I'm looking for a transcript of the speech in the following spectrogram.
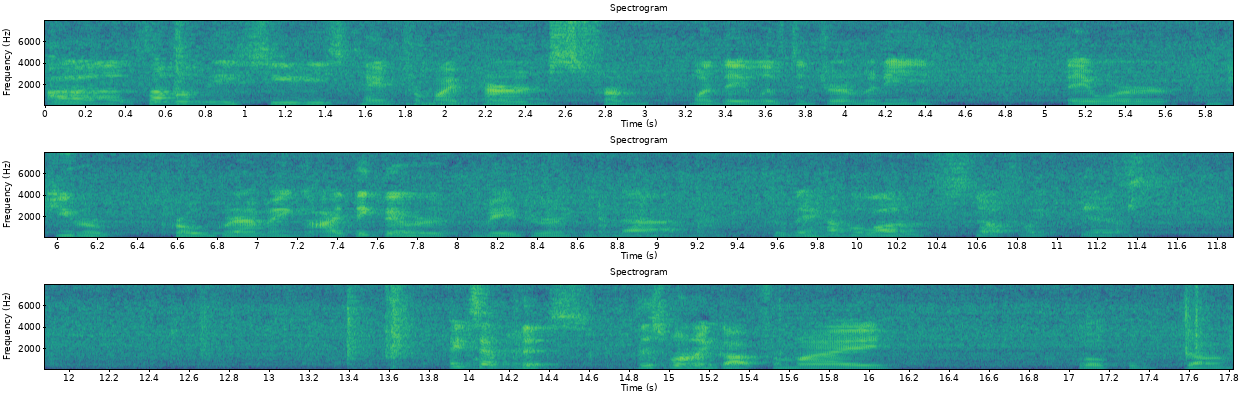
uh, some of these CDs came from my parents from when they lived in Germany. They were computer programming. I think they were majoring in that. So they have a lot of stuff like this. Except this. This one I got from my local dump.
